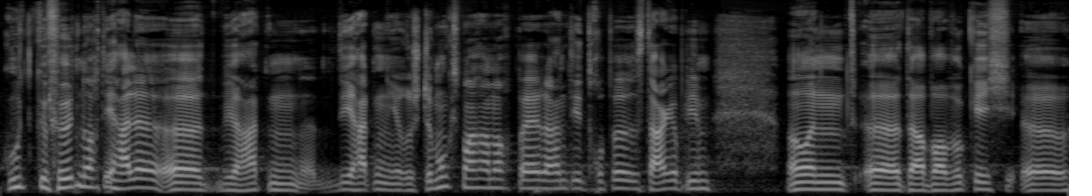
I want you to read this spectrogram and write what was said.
gut gefüllt noch die Halle. Äh, wir hatten, die hatten ihre Stimmungsmacher noch bei der Hand, die Truppe ist da geblieben. Und äh, da war wirklich äh,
